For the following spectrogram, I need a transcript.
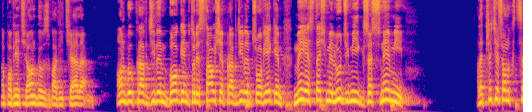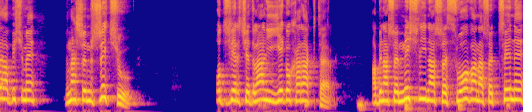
No powiecie, On był Zbawicielem. On był prawdziwym Bogiem, który stał się prawdziwym człowiekiem. My jesteśmy ludźmi grzesznymi. Ale przecież On chce, abyśmy w naszym życiu odzwierciedlali Jego charakter. Aby nasze myśli, nasze słowa, nasze czyny,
